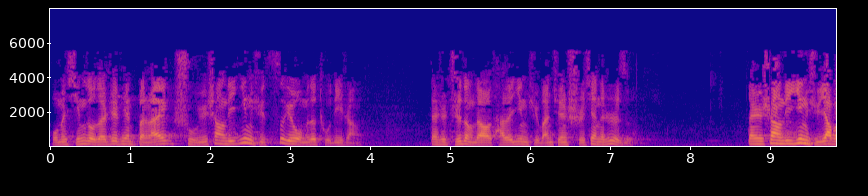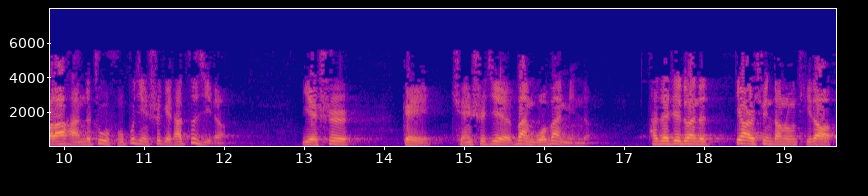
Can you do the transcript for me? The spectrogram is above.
我们行走在这片本来属于上帝应许赐给我们的土地上，但是只等到他的应许完全实现的日子。但是上帝应许亚伯拉罕的祝福不仅是给他自己的，也是给全世界万国万民的。他在这段的第二训当中提到，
